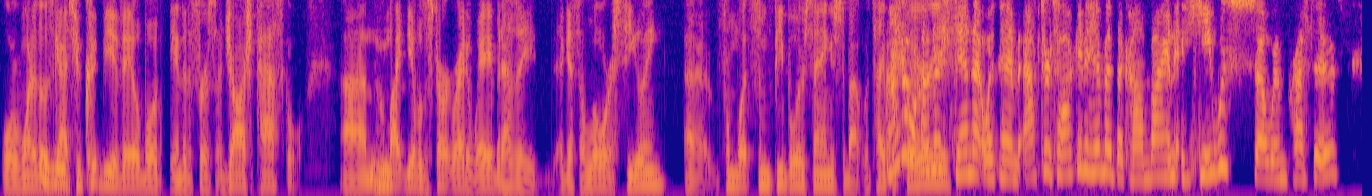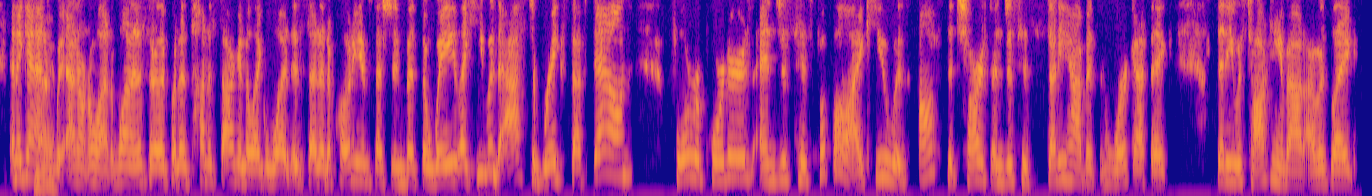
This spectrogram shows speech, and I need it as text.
or one of those mm-hmm. guys who could be available at the end of the first, a Josh Paschal, um, mm-hmm. who might be able to start right away, but has a, I guess, a lower ceiling uh, from what some people are saying just about what type of I don't understand that with him. After talking to him at the combine, he was so impressive. And again, yeah. I don't know what want to necessarily put a ton of stock into like what is said at a podium session, but the way like he was asked to break stuff down for reporters and just his football IQ was off the charts and just his study habits and work ethic that he was talking about. I was like,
